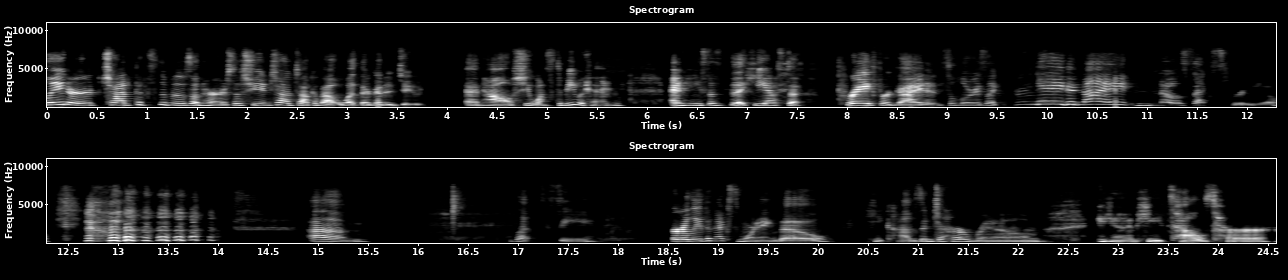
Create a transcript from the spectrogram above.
later, Chad puts the moves on her. So she and Chad talk about what they're going to do and how she wants to be with him. And he says that he has to pray for guidance. So Lori's like, okay, good night. No sex for you. um, let's see. Early the next morning, though, he comes into her room and he tells her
